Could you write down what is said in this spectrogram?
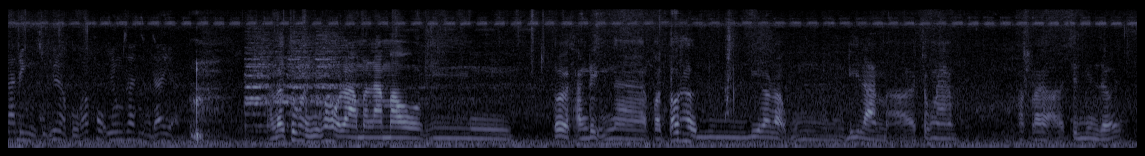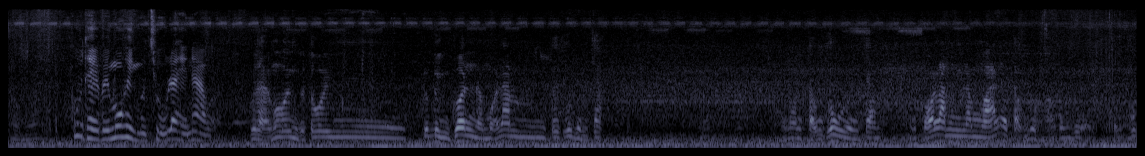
gia đình cũng như là của các hộ nông dân ở đây ạ? Nói chung là những hộ nào mà làm màu thì tôi khẳng định là còn tốt hơn đi lao động đi làm ở trong Nam hoặc là ở trên biên giới. Cụ thể với mô hình của chú là thế nào ạ? cụ thể mô hình của tôi cứ bình quân là mỗi năm tôi thu được trăm. Năm tổng thu được trăm. Có năm năm ngoái là tổng được khoảng trăm rưỡi tổng thu.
